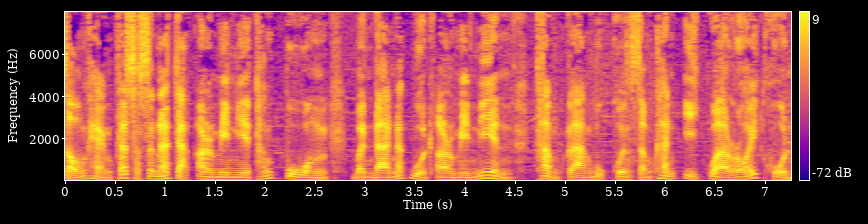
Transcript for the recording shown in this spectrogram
สองแห่งพระศาสนาจากอาร์เมเนียทั้งปวง บรรดานักบวชอาร์เมเนียนท่ามกลางบุคคลสำคัญอีกกว่าร้อยคน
